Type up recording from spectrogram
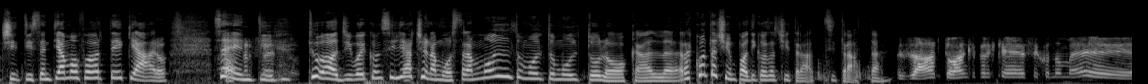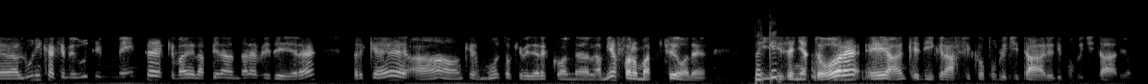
Ci, ti sentiamo forte e chiaro. Senti, perfetto. tu oggi vuoi consigliarci una mostra molto molto molto local. Raccontaci un po' di cosa ci tra- si tratta. Esatto, anche perché secondo me è l'unica che mi è venuta in mente che vale la pena andare a vedere perché ha anche molto a che vedere con la mia formazione Perché, di disegnatore e anche di grafico pubblicitario, di pubblicitario.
